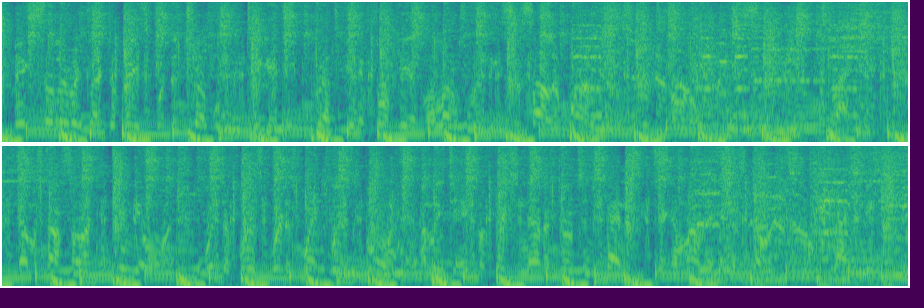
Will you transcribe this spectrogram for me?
Make some lyrics like the bass with the treble. Take a deep breath, getting funky as my lungs release a solid rhyme. 10, take a mother in the store. Like me.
